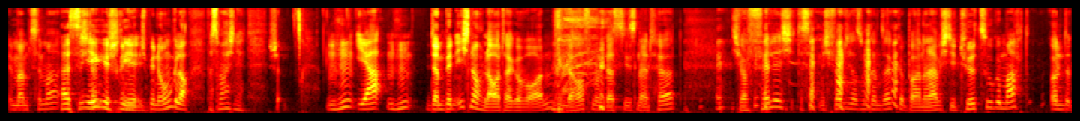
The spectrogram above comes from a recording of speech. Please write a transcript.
in meinem Zimmer. Hast du ihr stand- geschrien? Ich bin, rumgelaufen. Was mache ich denn? jetzt? Mhm, ja, mhm. dann bin ich noch lauter geworden, in der Hoffnung, dass sie es nicht hört. Ich war völlig, das hat mich völlig aus dem Konzept gebracht. Dann habe ich die Tür zugemacht und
